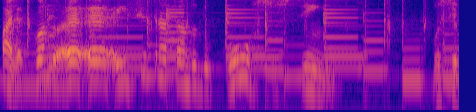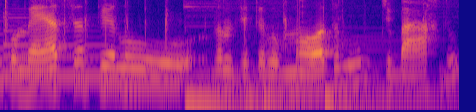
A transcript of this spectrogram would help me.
Olha, quando é, é, em se tratando do curso, sim, você começa pelo, vamos dizer, pelo módulo de bardo,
